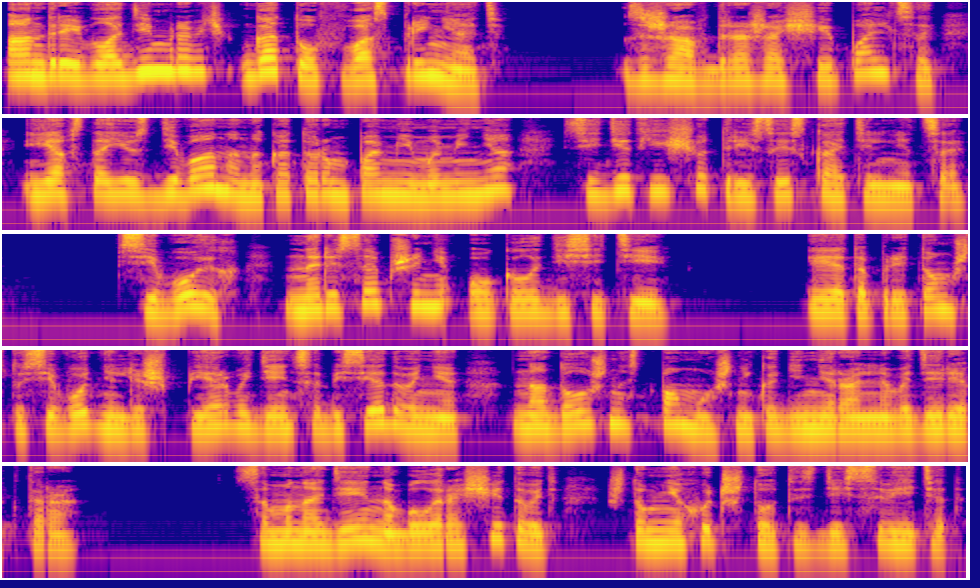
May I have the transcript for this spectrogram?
«Андрей Владимирович готов вас принять». Сжав дрожащие пальцы, я встаю с дивана, на котором помимо меня сидит еще три соискательницы. Всего их на ресепшене около десяти. И это при том, что сегодня лишь первый день собеседования на должность помощника генерального директора. Самонадеянно было рассчитывать, что мне хоть что-то здесь светит.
